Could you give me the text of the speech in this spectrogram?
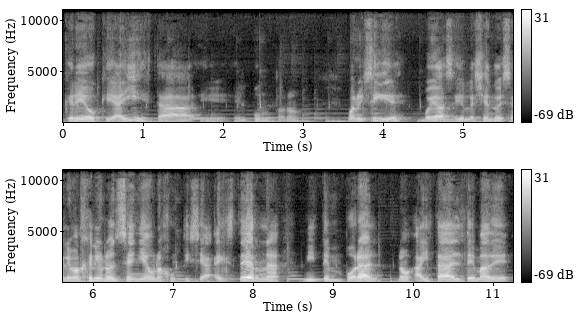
creo que ahí está eh, el punto, ¿no? Bueno, y sigue, voy a seguir leyendo. Dice, el Evangelio no enseña una justicia externa ni temporal, ¿no? Ahí está el tema de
